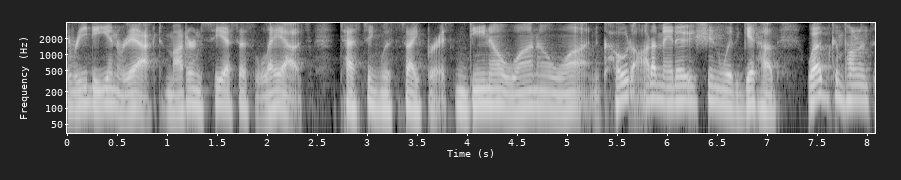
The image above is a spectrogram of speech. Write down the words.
3D in React, modern CSS layouts, testing with Cypress, Deno 101, code automation with GitHub, web components,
